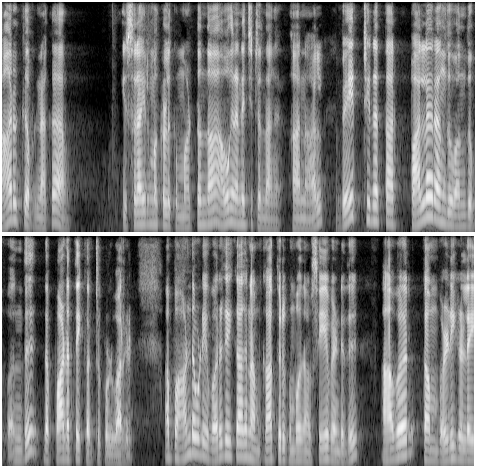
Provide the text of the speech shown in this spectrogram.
யாருக்கு அப்படின்னாக்கா இஸ்ராயல் மக்களுக்கு மட்டும்தான் அவங்க நினைச்சிட்டு இருந்தாங்க. ஆனால் வேற்றினத்தார் பலர் அங்கு வந்து வந்து இந்த பாடத்தை கற்றுக்கொள்வார்கள். அப்போ ஆண்டவுடைய வருகைக்காக நாம் காத்திருக்கும் போது நாம் செய்ய வேண்டியது அவர் தம் வழிகளை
